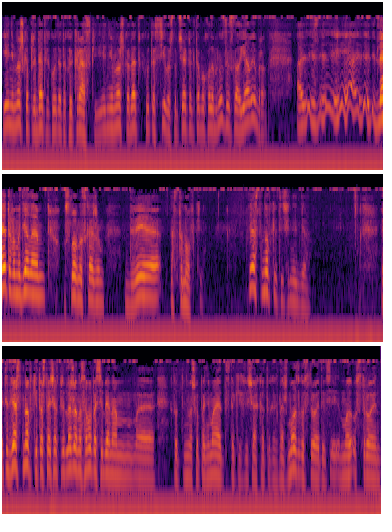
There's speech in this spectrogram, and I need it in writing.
ей немножко придать какой-то такой краски немножко дать какую-то силу, чтобы человек как-то мог улыбнуться и сказал, я выбрал. А для этого мы делаем, условно скажем, две остановки. Две остановки в течение дня эти две остановки, то, что я сейчас предложу, оно само по себе нам, э, кто-то немножко понимает в таких вещах, как, как наш мозг устроен и, все, устроен,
